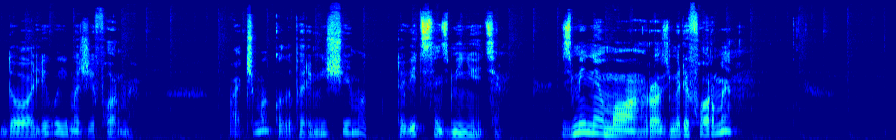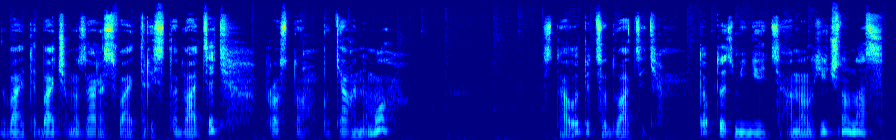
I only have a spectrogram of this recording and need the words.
до лівої межі форми. Бачимо, коли переміщуємо, то відстань змінюється. Змінимо розміри форми. Давайте бачимо зараз y 320. Просто потягнемо. Стало 520. Тобто змінюється. Аналогічно в нас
